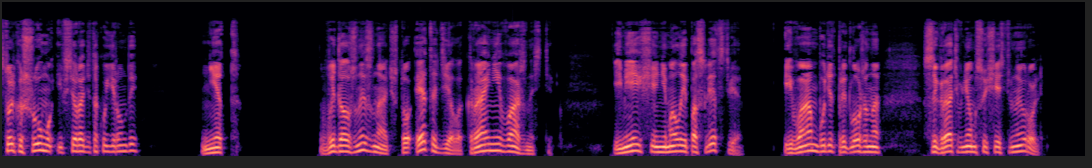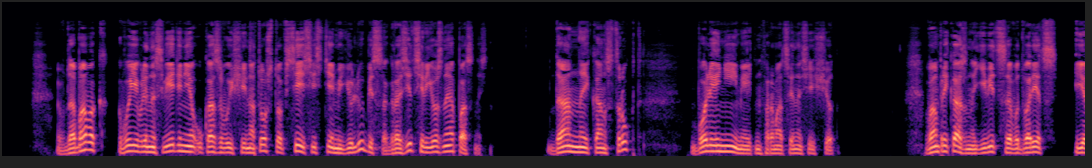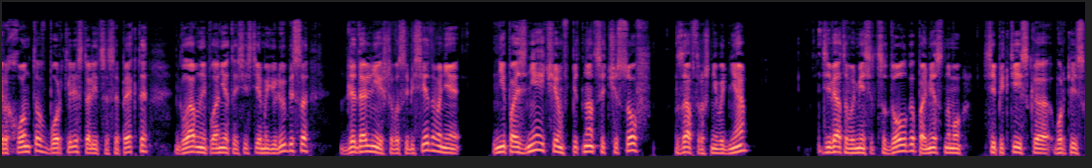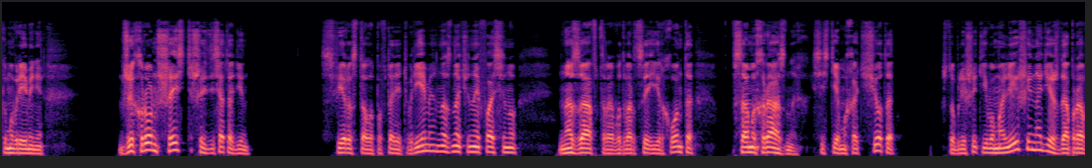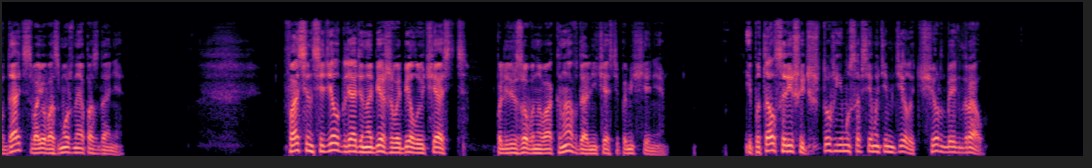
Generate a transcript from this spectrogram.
Столько шуму, и все ради такой ерунды? Нет. Вы должны знать, что это дело крайней важности, имеющее немалые последствия, и вам будет предложено сыграть в нем существенную роль. Вдобавок выявлены сведения, указывающие на то, что всей системе Юлюбиса грозит серьезная опасность. Данный конструкт более не имеет информации на сей счет. Вам приказано явиться во дворец Ирхонта в Боркеле, столице Сепекте, главной планетой системы Юлюбиса, для дальнейшего собеседования не позднее, чем в 15 часов завтрашнего дня, девятого месяца долга по местному сепектийско-буркильскому времени, Джихрон 6.61. Сфера стала повторять время, назначенное Фасину, на завтра во дворце Ирхонта, в самых разных системах отсчета, чтобы лишить его малейшей надежды оправдать свое возможное опоздание. Фасин сидел, глядя на бежево-белую часть поляризованного окна в дальней части помещения, и пытался решить, что же ему со всем этим делать, черт бы их драл.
